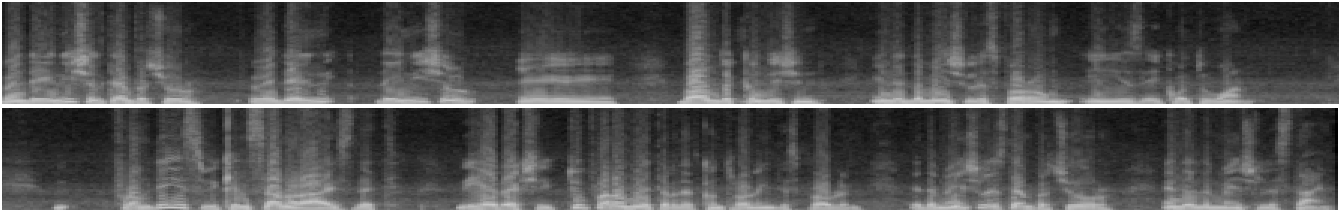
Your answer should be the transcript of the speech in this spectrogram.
When the initial temperature when the, in the initial uh, boundary condition in the dimensionless form is equal to 1 from this we can summarize that we have actually two parameters that controlling this problem the dimensionless temperature and the dimensionless time.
